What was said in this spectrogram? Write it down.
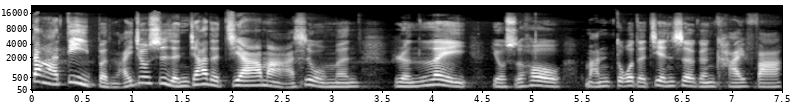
大地本来就是人家的家嘛，是我们人类有时候蛮多的建设跟开发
